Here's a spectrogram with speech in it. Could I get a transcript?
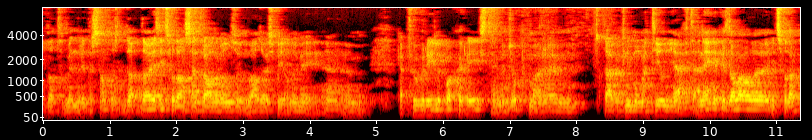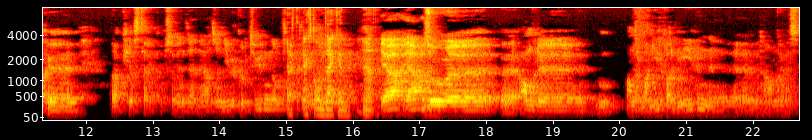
of dat minder interessant is, dat, dat is iets wat een centrale rol wel zou spelen bij mij. Ik heb vroeger redelijk wat gereisd in mijn job, maar dat heb ik nu momenteel niet echt. En eigenlijk is dat wel eh, iets wat ik, eh, wat ik heel sterk op zou inzetten. Ja, zo nieuwe culturen ontdekken. Echt ontdekken. Ja. Ja, ja zo eh, andere, andere manieren van leven, dat andere is.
